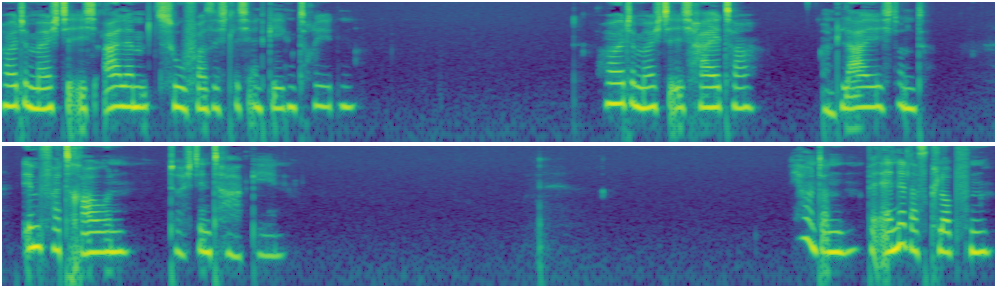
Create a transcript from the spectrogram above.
Heute möchte ich allem zuversichtlich entgegentreten. Heute möchte ich heiter und leicht und im Vertrauen durch den Tag gehen. Ja, und dann beende das Klopfen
